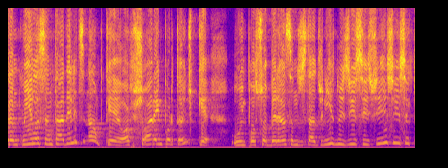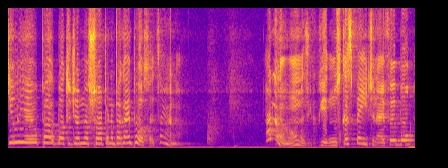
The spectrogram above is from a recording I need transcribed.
tranquila, sentada, ele disse, não, porque offshore é importante, porque o imposto sobre herança nos Estados Unidos não existe isso, isso, isso, aquilo, e eu boto dinheiro no offshore para não pagar imposto. Aí disse, ah, não. Ah, não, mas que nos respeite, né? Aí foi bom.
